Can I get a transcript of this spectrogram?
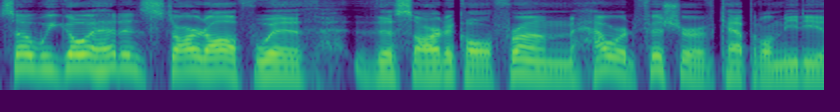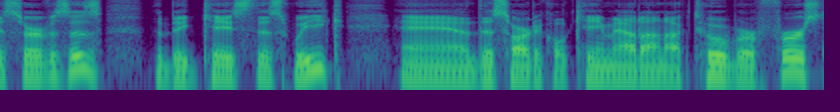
So we go ahead and start off with this article from Howard Fisher of Capitol Media Services, the big case this week. And this article came out on October 1st.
